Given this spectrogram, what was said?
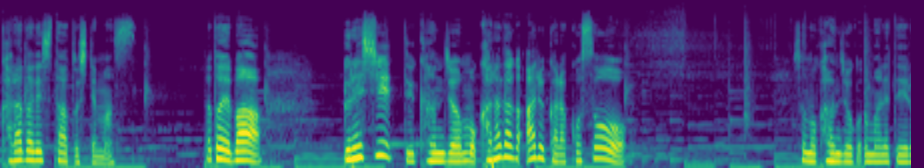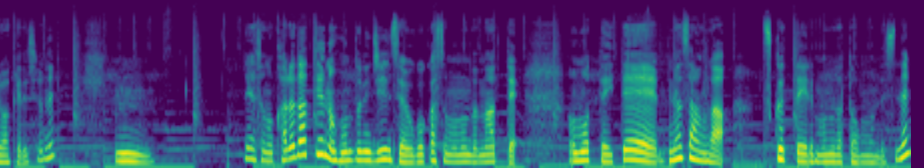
体でスタートしてます。例えば嬉しいっていう感情も体があるからこそその感情が生まれているわけですよね。うん。でその体っていうのは本当に人生を動かすものだなって思っていて皆さんが作っているものだと思うんですね。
